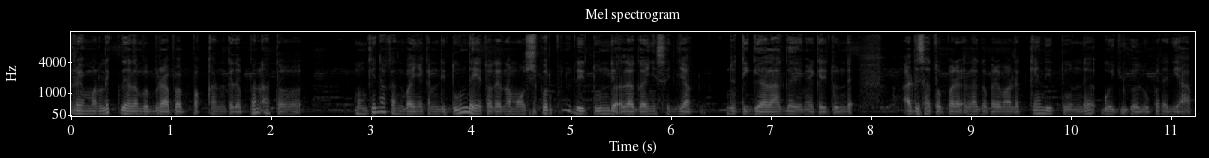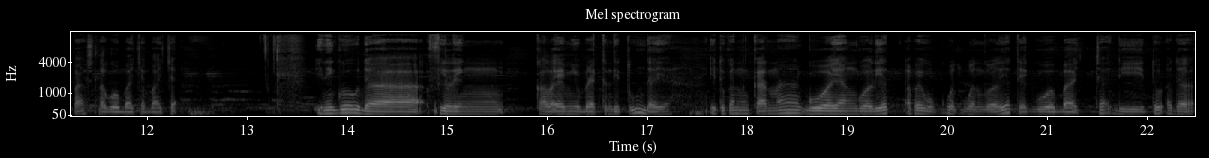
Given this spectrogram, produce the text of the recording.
Premier League dalam beberapa pekan ke depan atau mungkin akan banyak yang ditunda ya Tottenham Hotspur pun ditunda laganya sejak udah tiga laga ya mereka ditunda. Ada satu laga Premier League yang ditunda gue juga lupa tadi apa setelah gue baca-baca. Ini gue udah feeling kalau MU Brighton ditunda ya. Itu kan karena gue yang gue lihat apa ya bukan gue lihat ya gue baca di itu ada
